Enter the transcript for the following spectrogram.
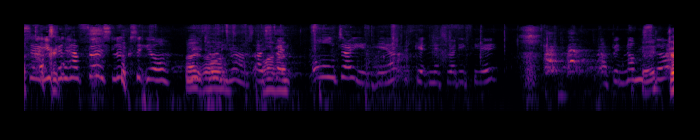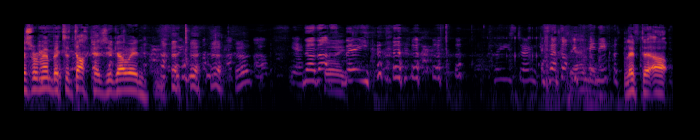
So you can have first looks at your new hold tiny on. house. I Hold spent all day in here getting this ready for you. I've been non-stop. Just remember to duck as you go in. yeah. No, that's Right. me. Please don't. I got my penny for Lift it up.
